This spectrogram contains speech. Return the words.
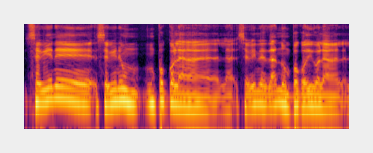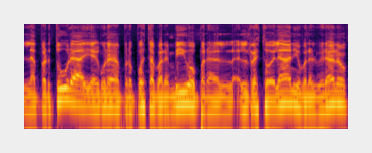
se viene, se viene un, poco la, se viene dando un poco, digo, la, apertura. ¿Hay alguna propuesta para en vivo, para el, resto del año, para el verano?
